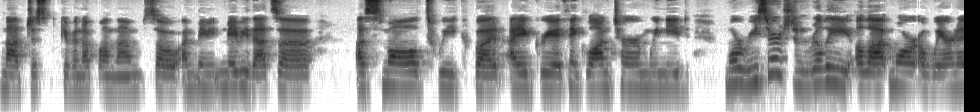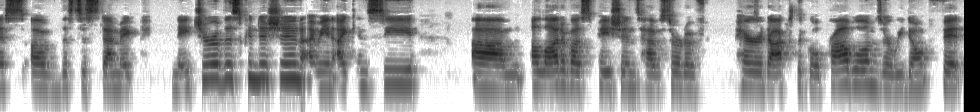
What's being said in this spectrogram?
not just given up on them. So I mean, maybe that's a a small tweak, but I agree. I think long term we need more research and really a lot more awareness of the systemic nature of this condition. I mean, I can see um, a lot of us patients have sort of paradoxical problems or we don't fit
